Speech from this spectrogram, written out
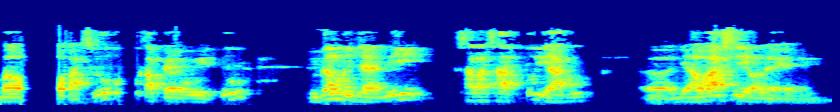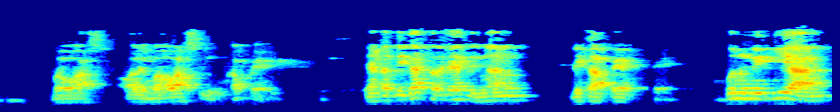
Bawaslu, KPU itu juga menjadi salah satu yang e, diawasi oleh Bawas oleh Bawaslu KPU. Yang ketiga terkait dengan DKPP. Pun demikian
